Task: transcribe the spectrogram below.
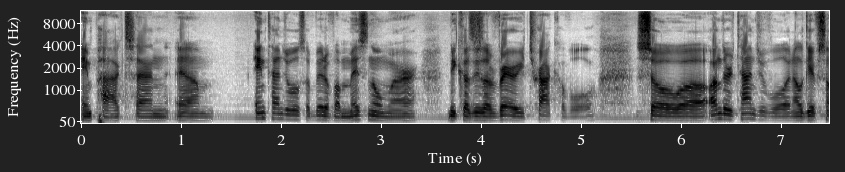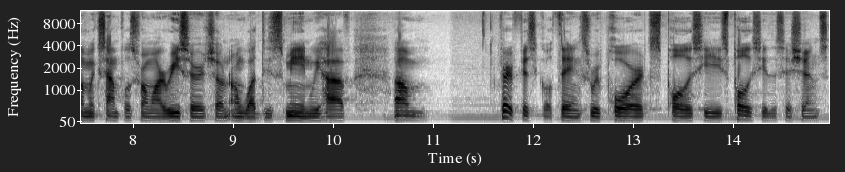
impacts and um, intangible is a bit of a misnomer because these are very trackable. So uh, under tangible, and I'll give some examples from our research on, on what this mean, we have um, very physical things, reports, policies, policy decisions.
